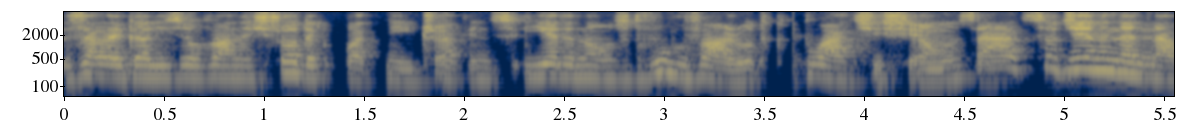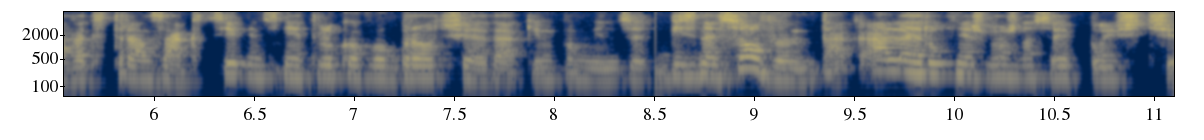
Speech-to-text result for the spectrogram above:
zalegalizowany środek płatniczy, a więc jedną z dwóch walut płaci się za codzienne nawet transakcje, więc nie tylko w obrocie takim pomiędzy biznesowym, tak, ale również można sobie pójść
